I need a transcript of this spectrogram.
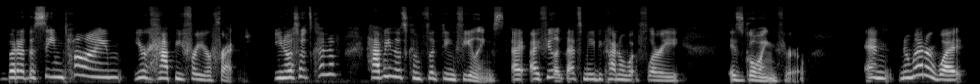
But at the same time, you're happy for your friend. You know, so it's kind of having those conflicting feelings. I, I feel like that's maybe kind of what Fleury is going through. And no matter what,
